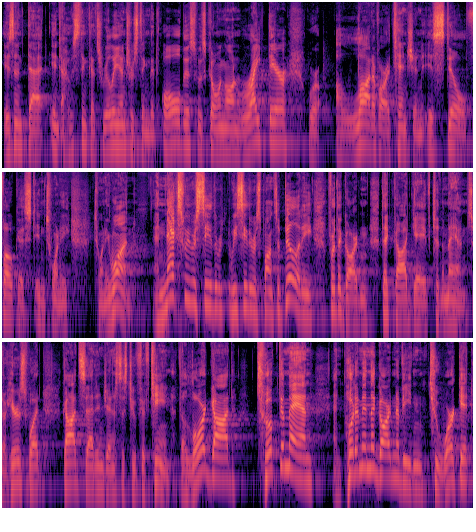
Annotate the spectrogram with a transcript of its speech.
Isn't that, I always think that's really interesting that all this was going on right there where a lot of our attention is still focused in 2021. And next we see, the, we see the responsibility for the garden that God gave to the man. So here's what God said in Genesis 2.15. The Lord God took the man and put him in the Garden of Eden to work it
